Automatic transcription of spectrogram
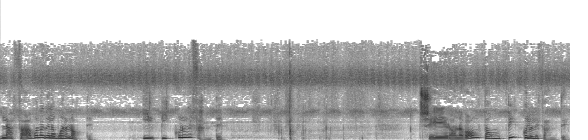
La favola della buonanotte. Il piccolo elefante. C'era una volta un piccolo elefante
